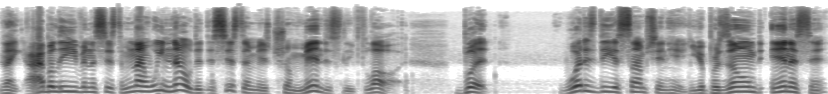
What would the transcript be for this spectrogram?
Like I believe in the system. Now we know that the system is tremendously flawed, but what is the assumption here? You're presumed innocent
